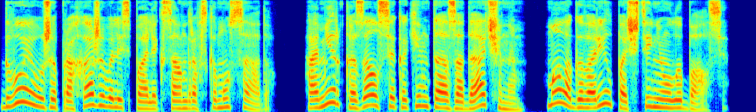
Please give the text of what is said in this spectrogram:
двое уже прохаживались по Александровскому саду. Амир казался каким-то озадаченным, мало говорил, почти не улыбался.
